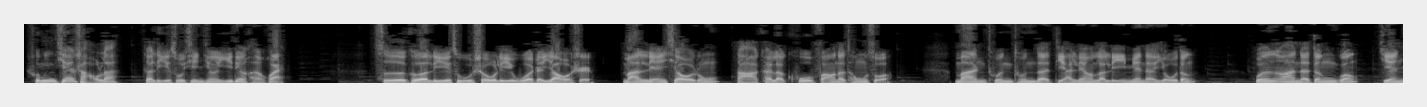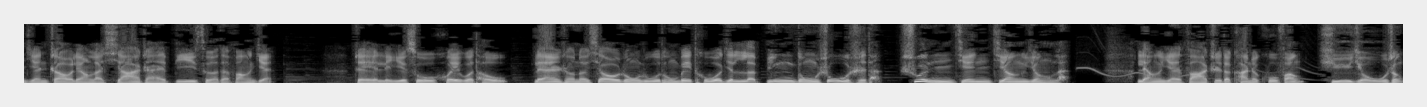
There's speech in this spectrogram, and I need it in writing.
说明钱少了，这李素心情一定很坏。此刻，李素手里握着钥匙，满脸笑容，打开了库房的铜锁，慢吞吞地点亮了里面的油灯。昏暗的灯光渐渐照亮了狭窄逼仄的房间。这李素回过头，脸上的笑容如同被拖进了冰冻术似的，瞬间僵硬了，两眼发直的看着库房，许久无声。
